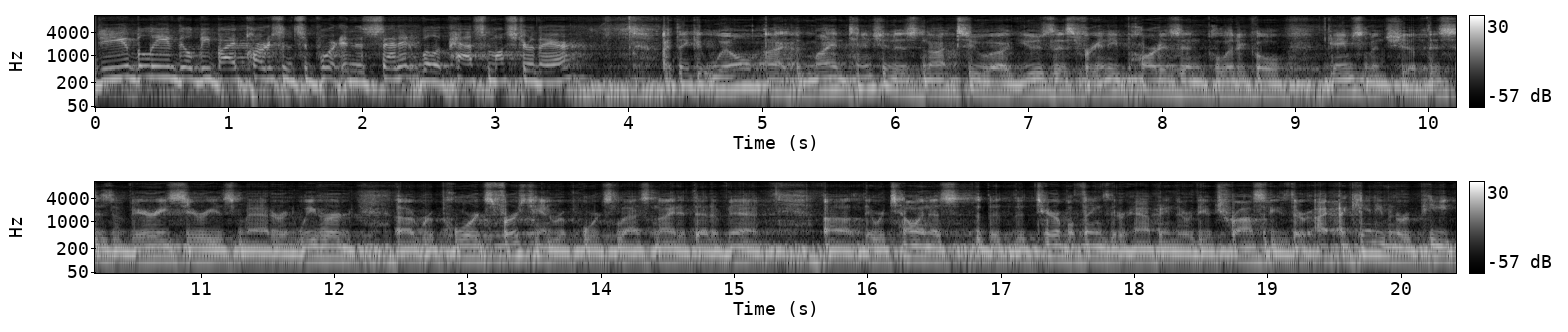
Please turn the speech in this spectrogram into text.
Do you believe there'll be bipartisan support in the Senate? Will it pass muster there? I think it will. I, my intention is not to uh, use this for any partisan political gamesmanship. This is a very serious matter, and we heard uh, reports, firsthand reports last night at that event. Uh, they were telling us the, the, terrible things that are happening there, the atrocities. There, I, I, can't even repeat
